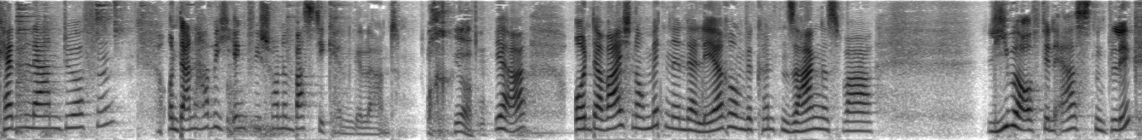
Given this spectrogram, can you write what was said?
kennenlernen dürfen. Und dann habe ich irgendwie schon einen Basti kennengelernt. Ach ja. Ja, und da war ich noch mitten in der Lehre und wir könnten sagen, es war Liebe auf den ersten Blick.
